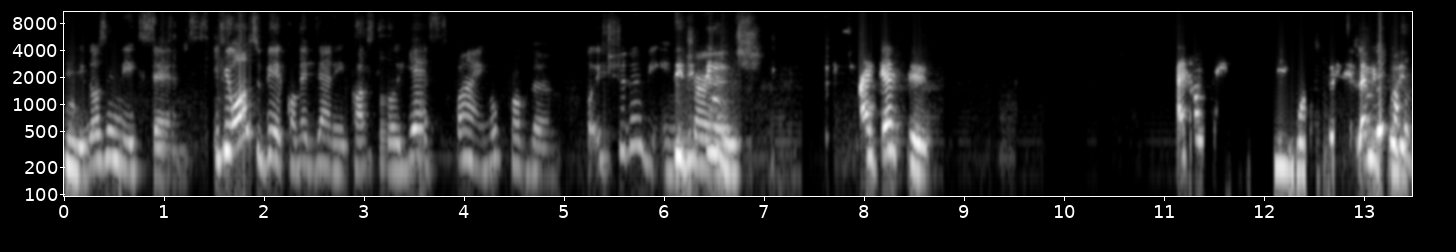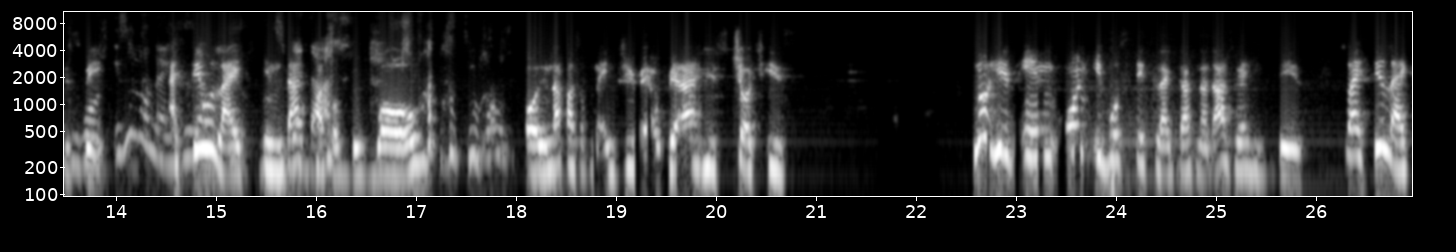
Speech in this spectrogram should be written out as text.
It doesn't make sense. If you want to be a comedian and a pastor, yes, fine, no problem. But it shouldn't be in See, church. I guess it. I don't think he was doing it. Let me put it this way. world? Is it not I feel like in that part of the world Part of the world. or in that part of Nigeria where his church is. No, he's in one Igbo state like that now. That's where he's based. So I feel like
